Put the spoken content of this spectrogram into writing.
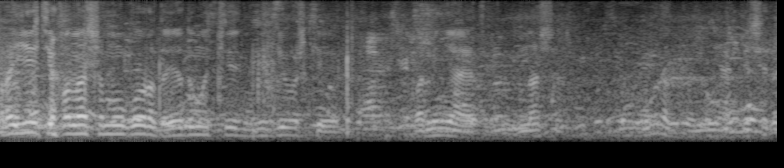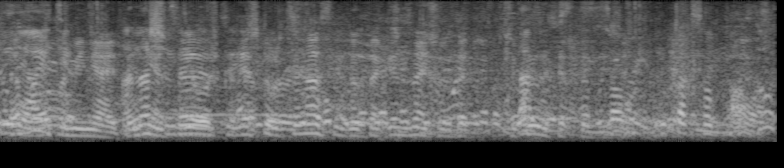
Проедете по нашему городу, я думаю, те две девушки поменяют наш город, поменяют. Не четыре, а эти, поміняйте. а Ні, нашим це, девушкам. я ж кажу, це наслідок, так я не знаю, що ви так чепилися. Ну так совпало.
